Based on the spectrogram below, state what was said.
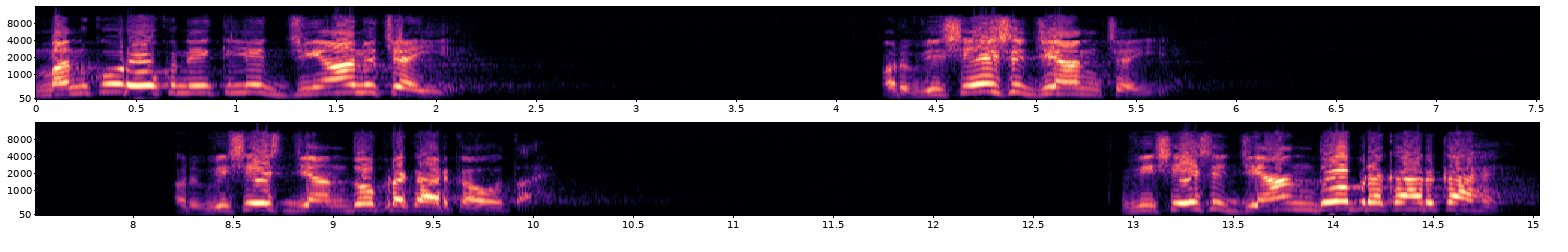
मन को रोकने के लिए ज्ञान चाहिए। और विशेष ज्ञान चाहिए। और विशेष ज्ञान दो प्रकार का होता है। विशेष ज्ञान दो प्रकार का है।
